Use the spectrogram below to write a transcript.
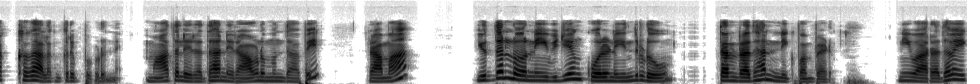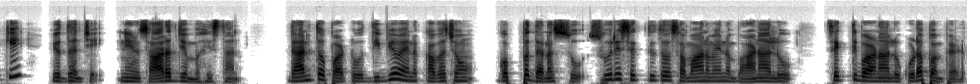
చక్కగా అలంకరింపబడున్నాయి. మాతలి రథాన్ని రావణు ముందు ఆపి రామా యుద్ధంలో నీ విజయం కోరిన ఇంద్రుడు తన రథాన్ని నీకు పంపాడు. నీవు ఆ రథం ఎక్కి యుద్ధం చేయి. నేను సారథ్యం వహిస్తాను. దానితో పాటు దివ్యమైన కవచం గొప్ప ధనస్సు సూర్యశక్తితో సమానమైన బాణాలు శక్తి బాణాలు కూడా పంపాడు.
